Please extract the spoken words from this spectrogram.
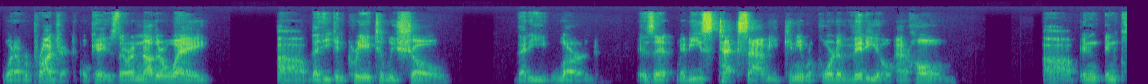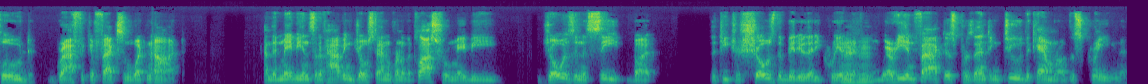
whatever project. Okay, is there another way uh, that he can creatively show that he learned? Is it maybe he's tech savvy? Can he record a video at home? Uh, in, include graphic effects and whatnot and then maybe instead of having Joe stand in front of the classroom, maybe Joe is in a seat, but the teacher shows the video that he created at Mhm. where he in fact is presenting to the camera, the screen,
